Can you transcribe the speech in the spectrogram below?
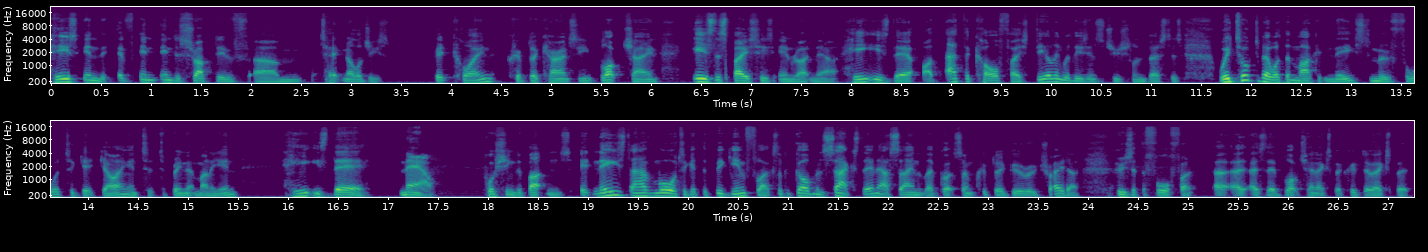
he's in the in, in disruptive um, technologies. Bitcoin, cryptocurrency, blockchain is the space he's in right now. He is there at the coalface dealing with these institutional investors. We talked about what the market needs to move forward to get going and to, to bring that money in. He is there now pushing the buttons. It needs to have more to get the big influx. Look at Goldman Sachs. They're now saying that they've got some crypto guru trader who's at the forefront uh, as their blockchain expert, crypto expert.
